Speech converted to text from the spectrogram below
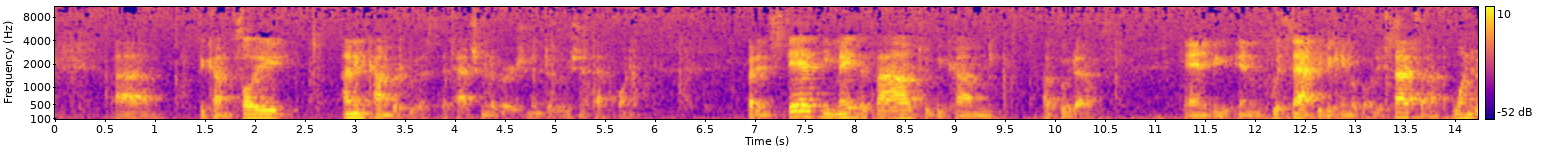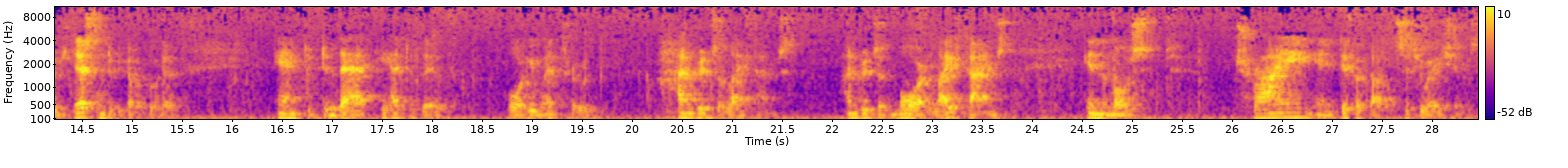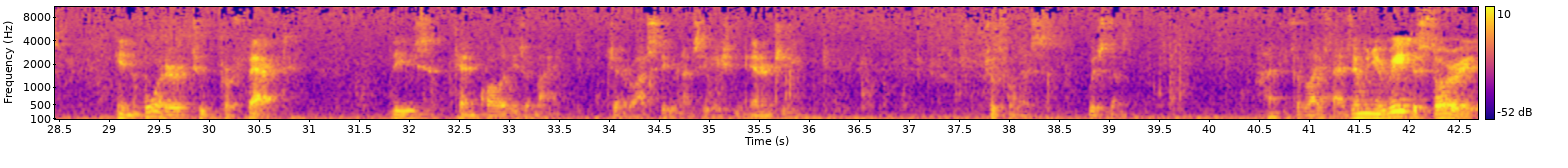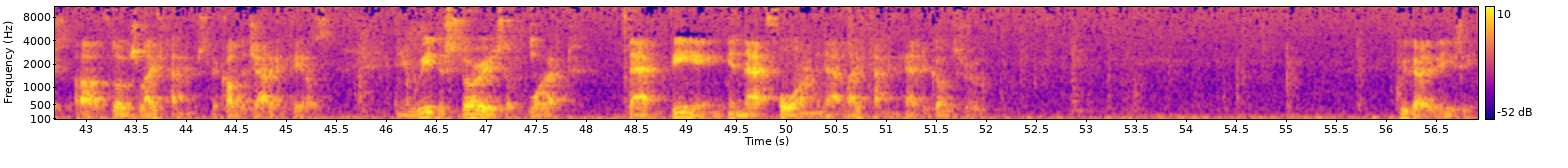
uh, become fully unencumbered with attachment, aversion, and delusion at that point. But instead, he made the vow to become a Buddha, and, be, and with that, he became a Bodhisattva, one who's destined to become a Buddha. And to do that, he had to live or he went through hundreds of lifetimes, hundreds of more lifetimes in the most trying and difficult situations in order to perfect these ten qualities of mind generosity, renunciation, energy, truthfulness, wisdom. Hundreds of lifetimes. And when you read the stories of those lifetimes, they're called the Jataka tales, and you read the stories of what that being in that form, in that lifetime, had to go through. We got it easy.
